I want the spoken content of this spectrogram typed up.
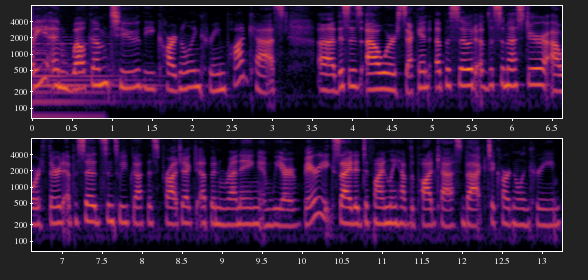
everybody, and welcome to the Cardinal and Cream podcast. Uh, this is our second episode of the semester, our third episode since we've got this project up and running, and we are very excited to finally have the podcast back to Cardinal and Cream.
